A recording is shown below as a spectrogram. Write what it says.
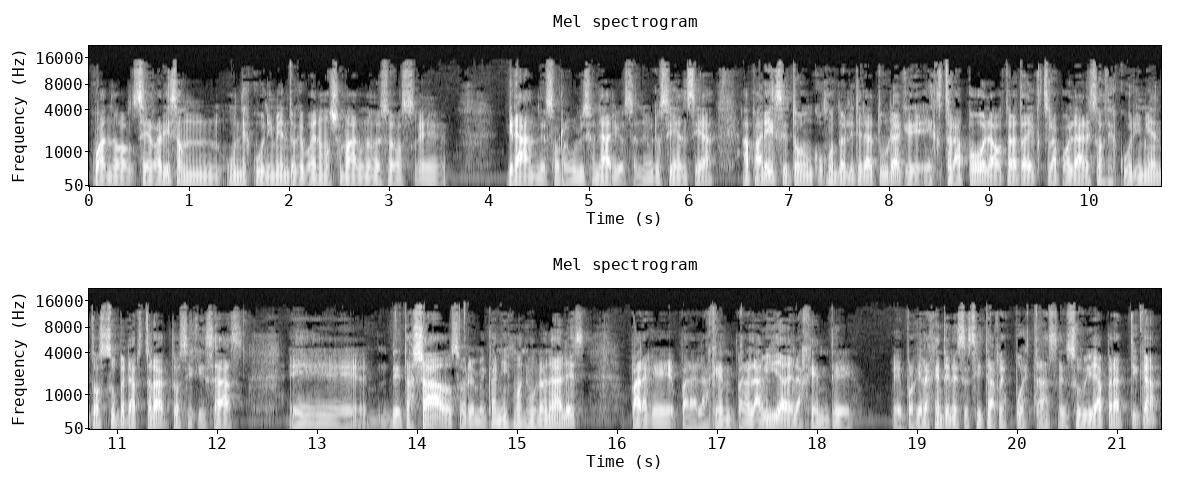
cuando se realiza un, un descubrimiento que podríamos llamar uno de esos eh, grandes o revolucionarios en neurociencia, aparece todo un conjunto de literatura que extrapola o trata de extrapolar esos descubrimientos súper abstractos y quizás eh, detallados sobre mecanismos neuronales para que para la gente, para la vida de la gente, eh, porque la gente necesita respuestas en su vida práctica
